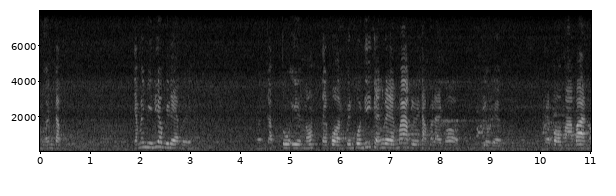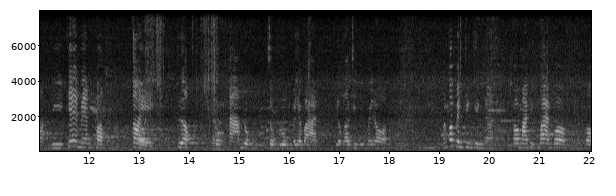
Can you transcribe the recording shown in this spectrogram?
เหมือนกับยังไม่มีเรี่ยวมีแรงเลย เหมือนกับตัวเองเนาะแต่ก่อนเป็นคนที่แข็งแรงมากเลยทำอะไรก็เรียวแรง แต่พอมาบ้านเนาะมีแค่แมงป่องต่อยเกือบส่งหามลงส่งโรงพยาบาล เกือบเอาชีวิตไม่รอด มันก็เป็นจริง ๆ นะพอมาถึงบ้านก็มันก็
